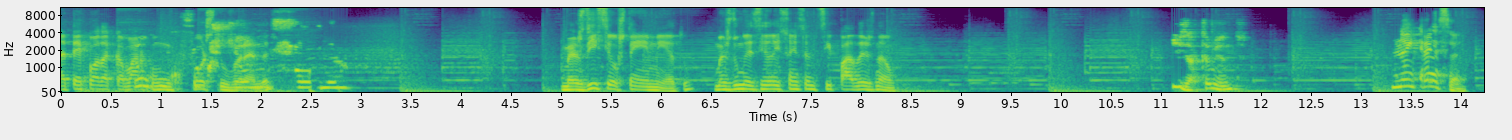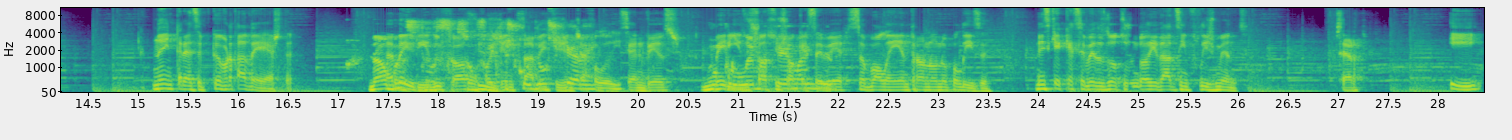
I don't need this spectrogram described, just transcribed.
até pode acabar Eu- com um reforço do Varandas, mas disso eles têm medo, mas de umas eleições antecipadas não. Exatamente. Não interessa. Não interessa, porque a verdade é esta. Não, a mas maioria dos sócios, a gente sabe isso, a gente já falou disso N vezes. A maioria dos problema sócios só é quer saber se a bola entra ou não na baliza. Nem sequer quer saber das outras modalidades, infelizmente. Certo? E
